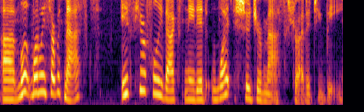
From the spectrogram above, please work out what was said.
Um, why don't we start with masks? If you're fully vaccinated, what should your mask strategy be?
